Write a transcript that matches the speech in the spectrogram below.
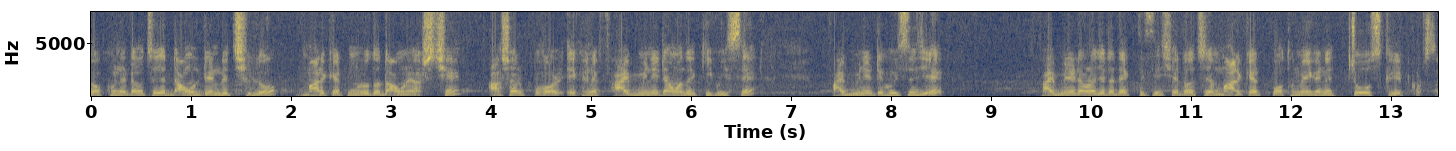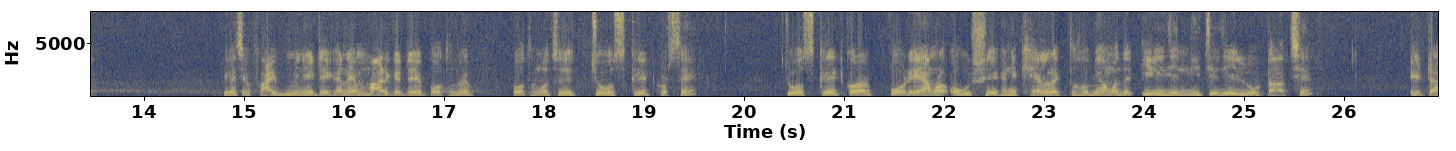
যখন এটা হচ্ছে যে ডাউন ট্রেন্ডে ছিল মার্কেট মূলত ডাউনে আসছে, আসার পর এখানে ফাইভ মিনিটে আমাদের কি হয়েছে ফাইভ মিনিটে হয়েছে যে ফাইভ মিনিটে আমরা যেটা দেখতেছি, সেটা হচ্ছে মার্কেট প্রথমে এখানে চোস ক্রিয়েট করছে। ঠিক আছে? ফাইভ মিনিট এখানে মার্কেটে প্রথমে, প্রথম হচ্ছে যে চোস ক্রিয়েট করছে। চোস ক্রিয়েট করার পরে আমরা অবশ্যই এখানে খেয়াল রাখতে হবে আমাদের এই যে নিচে যে লোটা আছে, এটা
